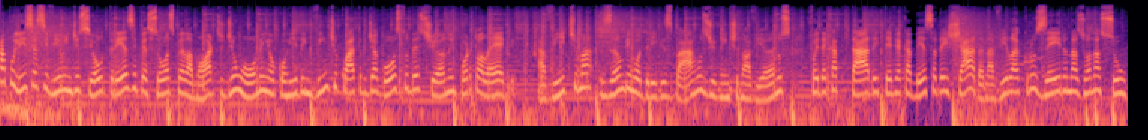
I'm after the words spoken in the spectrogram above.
A Polícia Civil indiciou 13 pessoas pela morte de um homem ocorrida em 24 de agosto deste ano em Porto Alegre. A vítima, Zambi Rodrigues Barros, de 29 anos, foi decapitada e teve a cabeça deixada na Vila Cruzeiro, na Zona Sul.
